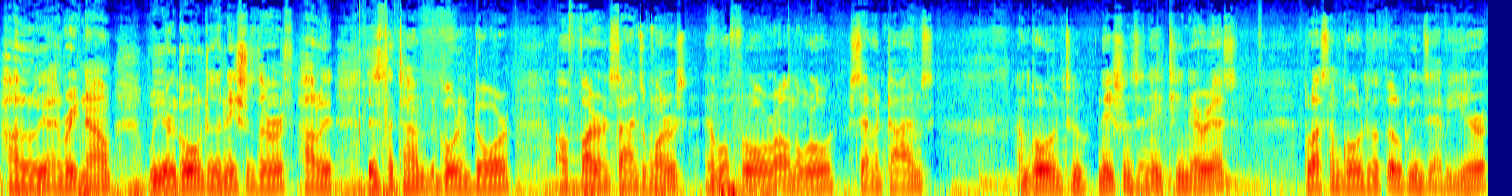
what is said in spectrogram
Hallelujah. And right now, we are going to the nations of the earth. Hallelujah. This is the time of the golden door of fire and signs and wonders, and it will flow around the world seven times. I'm going to nations in 18 areas. Plus, I'm going to the Philippines every year.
